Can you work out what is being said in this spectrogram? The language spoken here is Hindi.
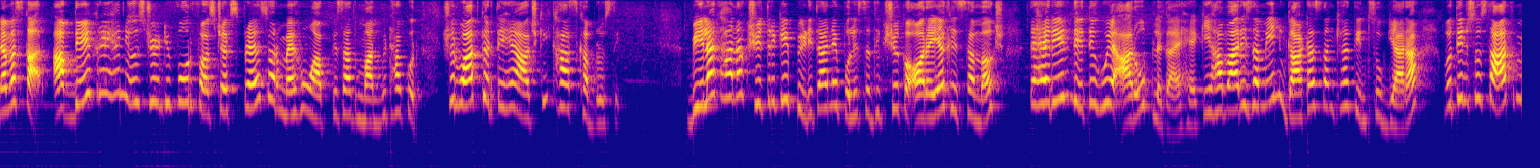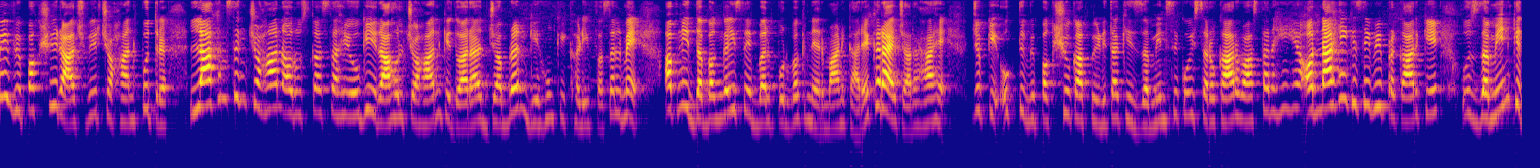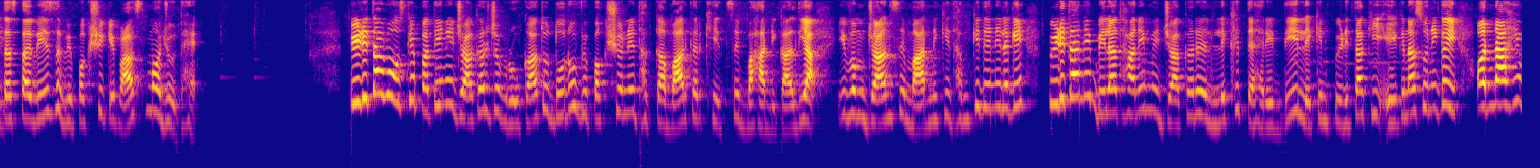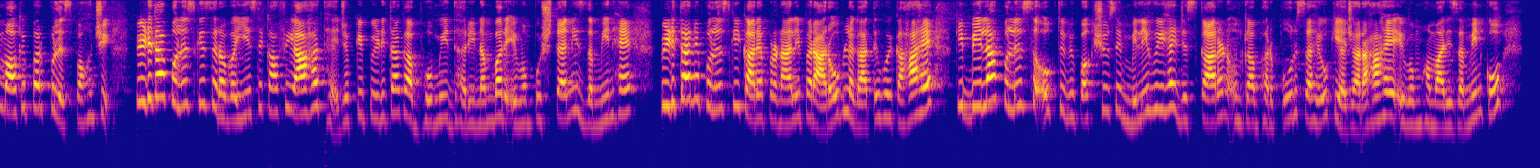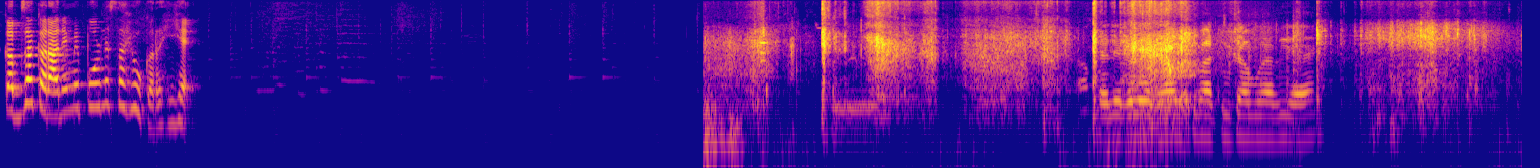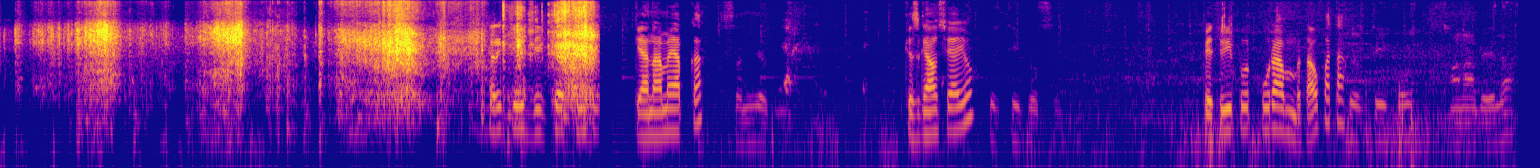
नमस्कार, आप देख रहे हैं न्यूज़ 24 फ़र्स्ट एक्सप्रेस और मैं हूँ आपके साथ मानवी ठाकुर। शुरुआत करते हैं आज की खास खबरों से। बेला थाना क्षेत्र की पीड़िता ने पुलिस अधीक्षक औरैया के समक्ष तहरीर देते हुए आरोप लगाया है कि हमारी ज़मीन गाटा संख्या 311 व 307 में विपक्षी राजवीर चौहान पुत्र लाखन सिंह चौहान और उसका सहयोगी राहुल चौहान के द्वारा जबरन गेहूँ की खड़ी फ़सल में अपनी दबंगई से बलपूर्वक निर्माण कार्य कराया जा रहा है, जबकि उक्त विपक्षियों का पीड़िता की ज़मीन से कोई सरोकार वास्ता नहीं है और न ही किसी भी प्रकार के उस ज़मीन के दस्तावेज़ विपक्षी के पास मौजूद हैं। पीड़िता व उसके पति ने जाकर जब रोका तो दोनों विपक्षियों ने धक्का मारकर खेत से बाहर निकाल दिया। एवं जान से मारने की धमकी देने लगे। पीड़िता ने बेला थाने में जाकर लिखित तहरीर दी, लेकिन पीड़िता की एक ना सुनी गई और न ही मौके पर पुलिस पहुँची। पीड़िता पुलिस के इस रवैये से काफ़ी आहत है, जबकि पीड़िता का भूमि, धरी नंबर एवं पुश्तैनी ज़मीन है। पीड़िता ने पुलिस की कार्यप्रणाली पर आरोप लगाते हुए कहा है कि बेला पुलिस उक्त विपक्षियों से मिली हुई है, जिस कारण उनका भरपूर सहयोग किया जा रहा है एवं हमारी ज़मीन को कब्जा कराने में पूर्ण सहयोग कर रही है। पहले बना था उसके बाद टूटा हुआ भी है। अरे कोई दिक्कत नहीं क्या नाम है आपका? संजय किस गाँव से आए हो? पृथ्वीपुर से। पृथ्वीपुर पूरा बताओ पता। पृथ्वीपुर थाना बेला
